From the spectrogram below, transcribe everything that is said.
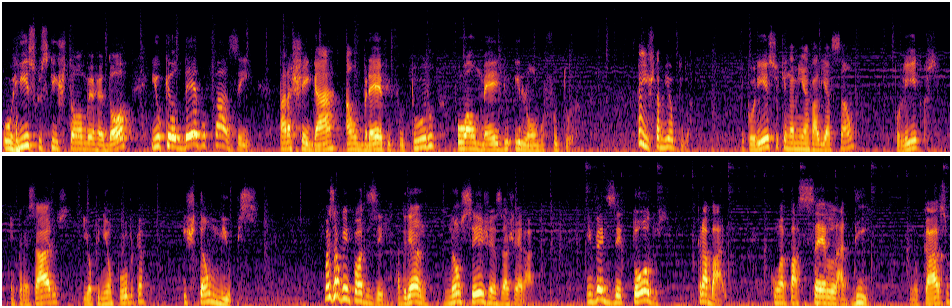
os riscos que estão ao meu redor e o que eu devo fazer para chegar a um breve futuro ou a um médio e longo futuro. É isto a miopia. E por isso que na minha avaliação, políticos, empresários e opinião pública estão míopes. Mas alguém pode dizer, Adriano, não seja exagerado. Em vez de dizer todos, trabalhe com a parcela de, no caso,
